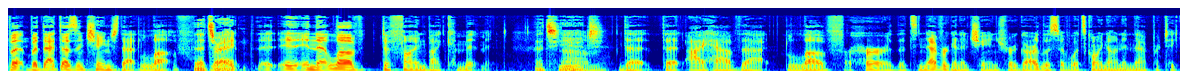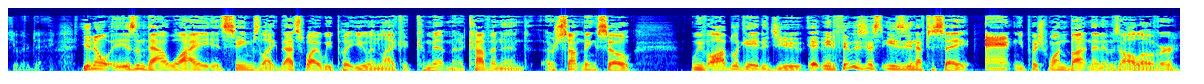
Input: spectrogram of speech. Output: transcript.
But but that doesn't change that love. That's right. In, in that love defined by commitment. That's um, huge. that that I have that love for her that's never going to change regardless of what's going on in that particular day. You know, isn't that why it seems like that's why we put you in like a commitment, a covenant, or something? So we've obligated you. I mean, if it was just easy enough to say, eh, you push one button and it was all over,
